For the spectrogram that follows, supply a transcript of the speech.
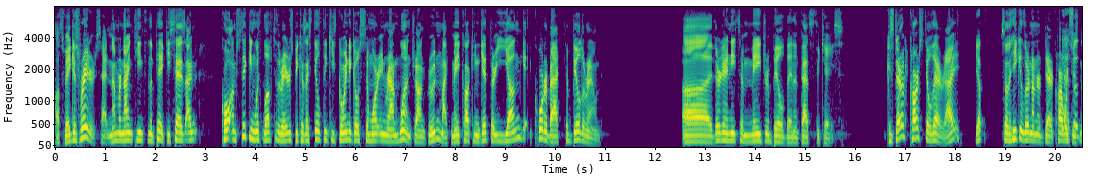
Las Vegas Raiders at number 19th in the pick. He says, I'm quote, I'm sticking with Love to the Raiders because I still think he's going to go somewhere in round one. Jon Gruden, Mike Mayock can get their young quarterback to build around. Uh, they're going to need some major build then if that's the case. Because Derek Carr's still there, right? Yep. So that he can learn under Derek Carr, Yeah, which so- is n-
